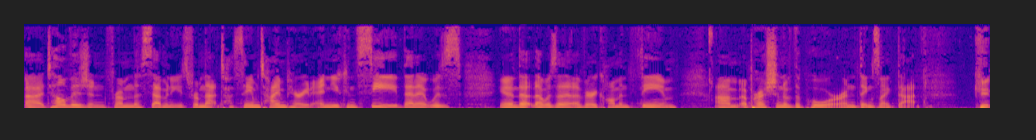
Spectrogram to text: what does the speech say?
uh, television from the 70s, from that t- same time period, and you can see that it was you know that that was a, a very common theme, um, oppression of the poor and things like that. Can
